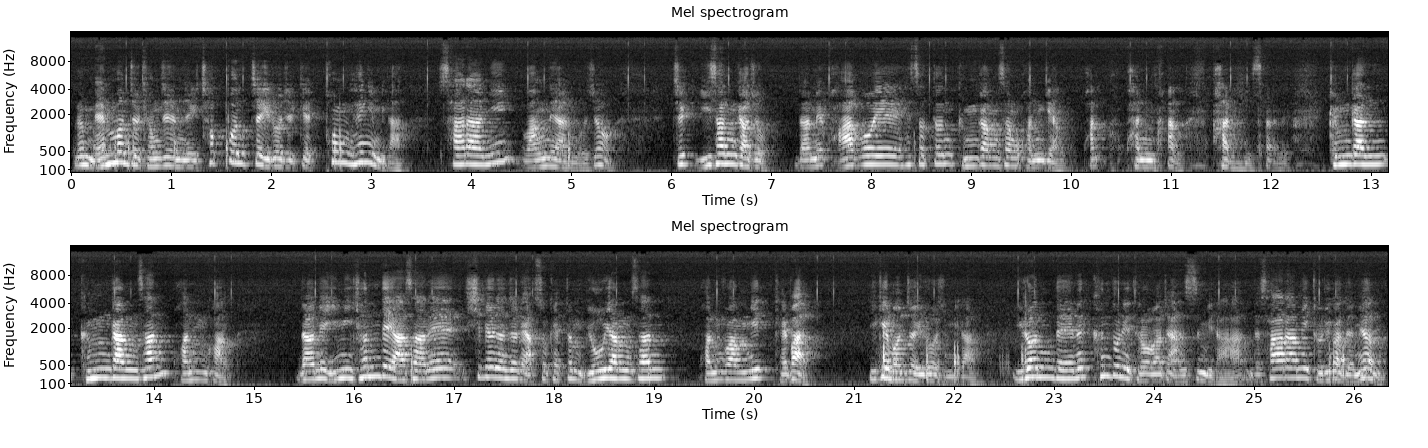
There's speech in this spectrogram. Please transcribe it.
그럼 맨 먼저 경제 협력이 첫 번째 이루어질 게 통행입니다. 사람이 왕래하는 거죠. 즉 이산가족, 그 다음에 과거에 했었던 금강산 관광, 관, 관광, 발음이 이상해요. 금강, 금강산 관광, 그 다음에 이미 현대 야산에 10여 년 전에 약속했던 묘양산 관광 및 개발, 이게 먼저 이루어집니다. 이런 데에는 큰 돈이 들어가지 않습니다. 근데 사람이 교류가 되면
